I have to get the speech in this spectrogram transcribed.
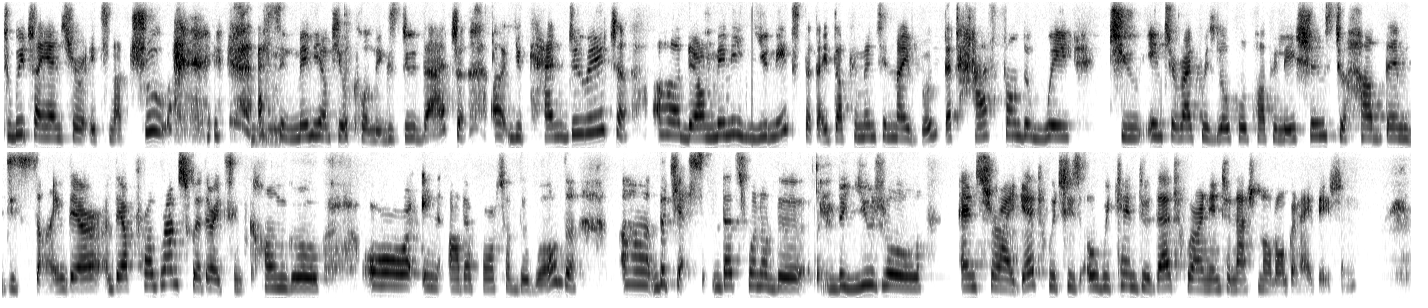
To which I answer, it's not true. mm-hmm. I've seen many of your colleagues do that. Uh, you can do it. Uh, there are many units that I document in my book that have found a way to interact with local populations to help them design their, their programs, whether it's in Congo or in other parts of the world. Uh, but yes, that's one of the, the usual answer I get, which is, oh, we can't do that. We're an international organization.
